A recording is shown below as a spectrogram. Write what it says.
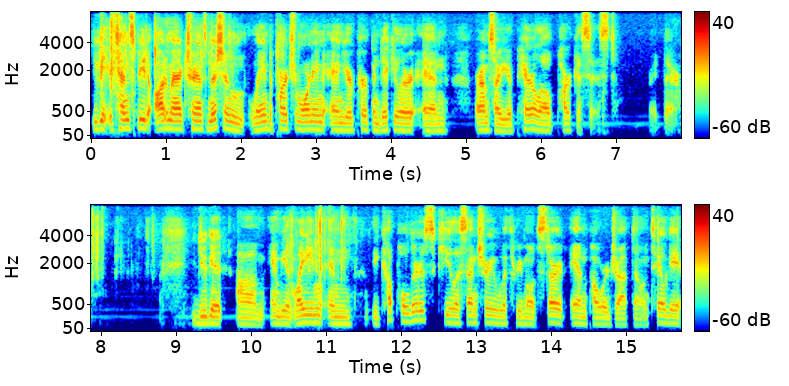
You get your 10-speed automatic transmission, lane departure warning, and your perpendicular and, or I'm sorry, your parallel park assist there. You do get um, ambient lighting in the cup holders, keyless entry with remote start, and power drop-down tailgate.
